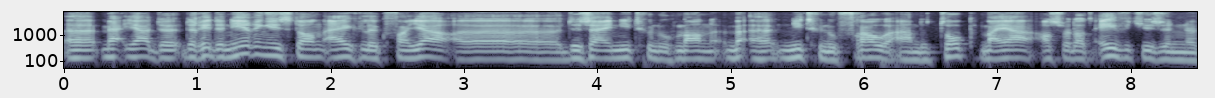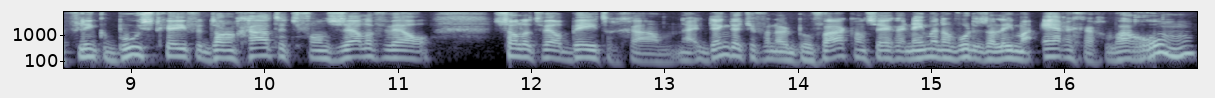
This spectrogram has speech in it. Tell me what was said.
Uh, maar ja, de, de redenering is dan eigenlijk van ja, uh, er zijn niet genoeg, mannen, uh, niet genoeg vrouwen aan de top. Maar ja, als we dat eventjes een flinke boost geven, dan gaat het vanzelf wel zal het wel beter gaan. Nou, ik denk dat je vanuit Beauvoir kan zeggen, nee, maar dan wordt het alleen maar erger. Waarom?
